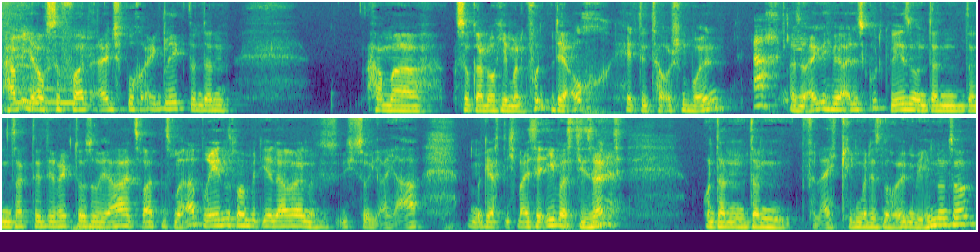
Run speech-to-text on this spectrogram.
Habe ich auch sofort Einspruch eingelegt und dann haben wir sogar noch jemanden gefunden, der auch hätte tauschen wollen. Ach, Also eigentlich wäre alles gut gewesen und dann, dann sagt der Direktor so, ja, jetzt warten Sie mal ab, reden Sie mal mit ihr nachher. Und ich so, ja, ja. Und mir gedacht, ich weiß ja eh, was die sagt. Und dann, dann, vielleicht kriegen wir das noch irgendwie hin und so.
